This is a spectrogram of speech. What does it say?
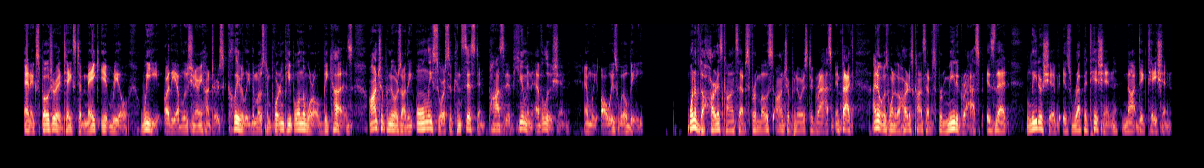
and exposure it takes to make it real. We are the evolutionary hunters, clearly the most important people in the world because entrepreneurs are the only source of consistent, positive human evolution, and we always will be one of the hardest concepts for most entrepreneurs to grasp. In fact, I know it was one of the hardest concepts for me to grasp is that leadership is repetition, not dictation.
